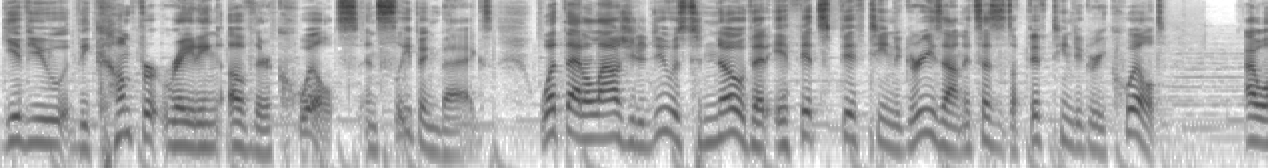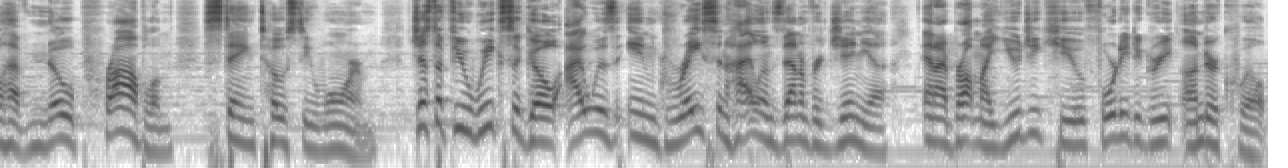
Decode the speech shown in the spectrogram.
give you the comfort rating of their quilts and sleeping bags. What that allows you to do is to know that if it's 15 degrees out and it says it's a 15 degree quilt, I will have no problem staying toasty warm. Just a few weeks ago, I was in Grayson Highlands down in Virginia, and I brought my UGQ 40 degree underquilt.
